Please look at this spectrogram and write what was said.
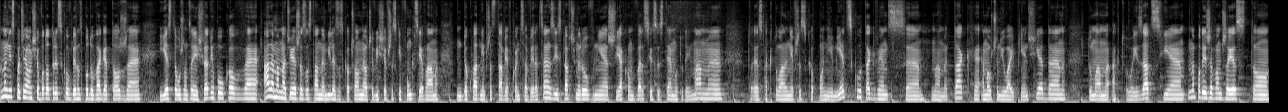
No nie spodziewam się wodotrysków, biorąc pod uwagę to, że jest to urządzenie średniopółkowe, ale mam nadzieję, że zostanę mile zaskoczony. Oczywiście wszystkie funkcje Wam dokładnie przedstawię w końcowej recenzji. Sprawdźmy również, jaką wersję systemu tutaj mamy. To jest aktualnie wszystko po niemiecku, tak więc e, mamy tak, Emotion UI 5.1, tu mamy aktualizację, no podejrzewam, że jest to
